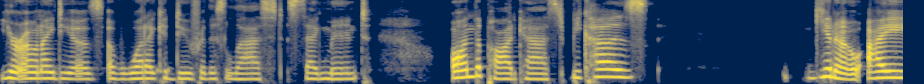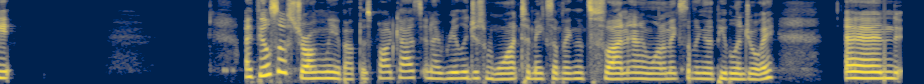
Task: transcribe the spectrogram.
your own ideas of what I could do for this last segment on the podcast because you know, I I feel so strongly about this podcast and I really just want to make something that's fun and I want to make something that people enjoy. And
